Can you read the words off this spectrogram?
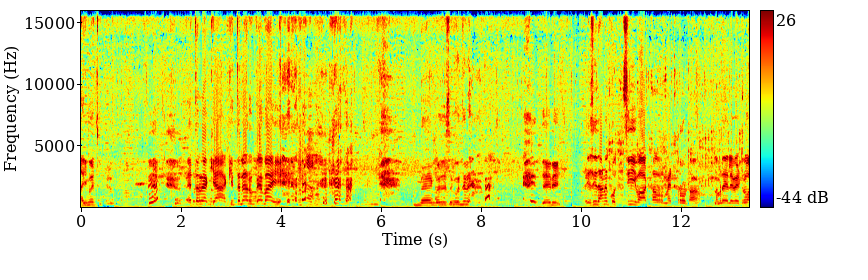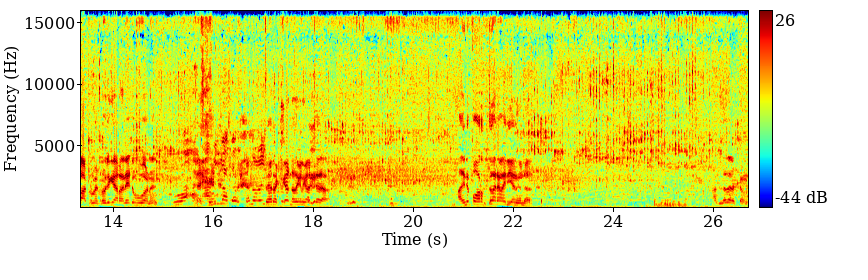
അയിമ വെച്ചോ. എത്ര രൂപ കിത്തന റുപ്യ ബായ് മാംഗോ ജ്യൂസ് കുഞ്ഞിന്. ശരി. ഇതാണ് കൊച്ചി വാട്ടർ മെട്രോട്ടാ നമ്മുടെ എലിവേറ്റർ വാട്ടർ മെട്രോയിൽ കയറാനായിട്ട് പോവാണ്. തിരക്കണ്ട തിരക്കുണ്ടോ നിങ്ങൾ കാണിച്ചു തരാം അതിന് പുറത്ത് വരെ വരികയാണ് കണ്ട? നല്ല തിരക്കാണ്.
